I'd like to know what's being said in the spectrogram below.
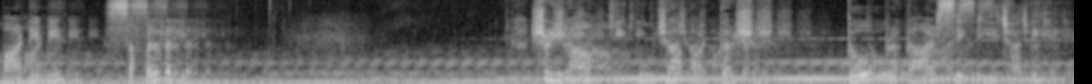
मारने में सफल रहे। श्री राम की पूजा और दर्शन दो प्रकार से किए जाते हैं।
